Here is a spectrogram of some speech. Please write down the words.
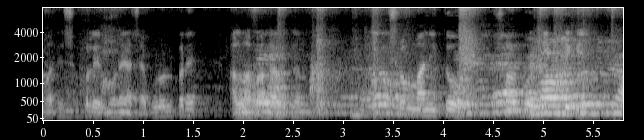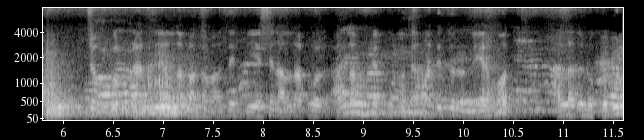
আমাদের সকলের মনে আশা পূরণ করে। আল্লাহ পাক সম্মানিত, সর্বদিক থেকে যোগ্য প্রার্থী আল্লাহ আমাদের দিয়েছেন। আল্লাহ আল্লাহ আমাদের জন্য নিয়ামত। আল্লাহ যেন কবুল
